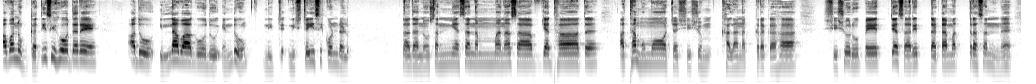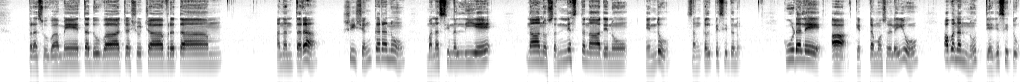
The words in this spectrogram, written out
ಅವನು ಗತಿಸಿ ಹೋದರೆ ಅದು ಇಲ್ಲವಾಗುವುದು ಎಂದು ನಿಶ್ಚ ನಿಶ್ಚಯಿಸಿಕೊಂಡಳು. ತದನು ಸನ್ಯಸ ಅಥ ಮುಮೋಚ ಶಿಶುಂ ಖಲನಕ್ರಕಃ ಶಿಶುರುಪೇತ್ಯ ಸರಿತ್ತಟಮತ್ರ ಸನ್ ಪ್ರಸುವಮೇತದುವಾಚ ಶುಚಾವೃತಾಂ ಅನಂತರ ಶ್ರೀ ಶಂಕರನು ಮನಸ್ಸಿನಲ್ಲಿಯೇ, ನಾನು ಸನ್ಯಸ್ತನಾದೆನು ಎಂದು ಸಂಕಲ್ಪಿಸಿದನು. ಕೂಡಲೇ ಆ ಕೆಟ್ಟ ಮೊಸಳೆಯು ಅವನನ್ನು ತ್ಯಜಿಸಿತು.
